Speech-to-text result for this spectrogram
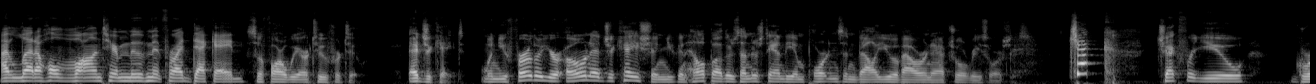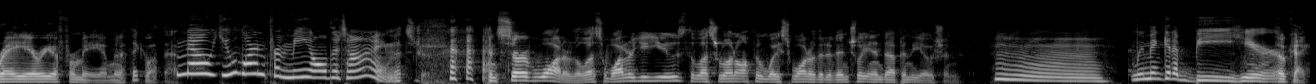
I led a whole volunteer movement for a decade. So far, we are two for two. Educate. When you further your own education, you can help others understand the importance and value of our natural resources. Check. Check for you, gray area for me. I'm going to think about that. No, you learn from me all the time. That's true. Conserve water. The less water you use, the less runoff and wastewater that eventually end up in the ocean. Hmm. We may get a B here. Okay.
